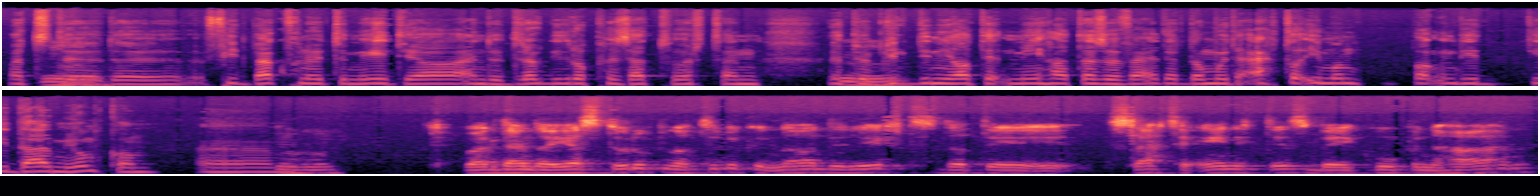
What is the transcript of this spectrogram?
Met de, Mhm. de feedback vanuit de media en de druk die erop gezet wordt. En het Mhm. publiek die niet altijd meegaat en zo verder. Dan moet je echt wel iemand pakken die, die daarmee om kan. Ehm, Mhm. Maar ik denk dat Jes Torup natuurlijk het nadeel heeft dat hij slecht geëindigd is bij Kopenhagen.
